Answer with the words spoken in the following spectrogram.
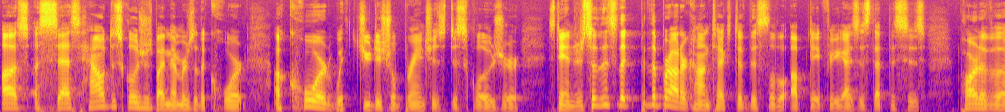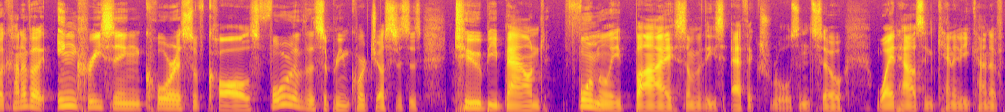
us assess how disclosures by members of the court accord with judicial branch's disclosure standards. So this the the broader context of this little update for you guys is that this is part of a kind of an increasing chorus of calls for the Supreme Court justices to be bound formally by some of these ethics rules. And so Whitehouse and Kennedy kind of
